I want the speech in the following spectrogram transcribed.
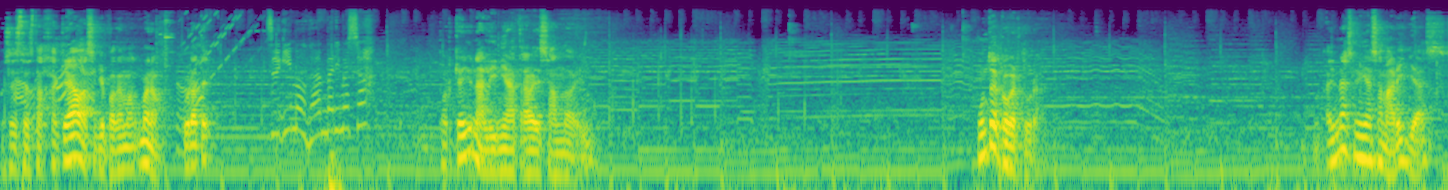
pues esto está hackeado, así que podemos... Bueno, cúrate. ¿Por qué hay una línea atravesando ahí? Punto de cobertura. Hay unas líneas amarillas.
